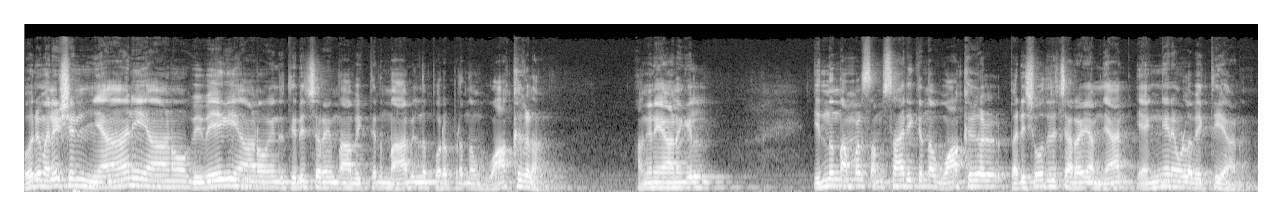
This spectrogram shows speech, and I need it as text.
ഒരു മനുഷ്യൻ ജ്ഞാനിയാണോ വിവേകിയാണോ എന്ന് തിരിച്ചറിയുന്ന ആ വ്യക്തിയുടെ നാവിൽ നിന്ന് പുറപ്പെടുന്ന വാക്കുകളാണ്. അങ്ങനെയാണെങ്കിൽ ഇന്ന് നമ്മൾ സംസാരിക്കുന്ന വാക്കുകൾ പരിശോധിച്ചറിയാം ഞാൻ എങ്ങനെയുള്ള വ്യക്തിയാണ്.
